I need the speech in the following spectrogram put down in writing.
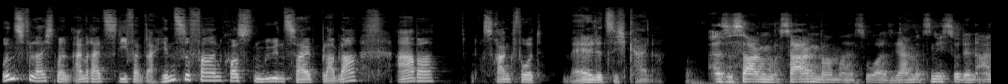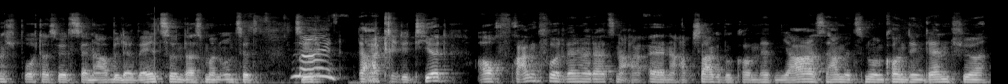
uns vielleicht mal einen Anreiz zu liefern, dahin zu fahren, Kosten, Mühen, Zeit, bla, bla. Aber aus Frankfurt meldet sich keiner. Also sagen, sagen wir mal so, also wir haben jetzt nicht so den Anspruch, dass wir jetzt der Nabel der Welt sind, dass man uns jetzt da akkreditiert. Auch Frankfurt, wenn wir da jetzt eine, äh, eine Absage bekommen hätten, ja, sie haben jetzt nur ein Kontingent für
